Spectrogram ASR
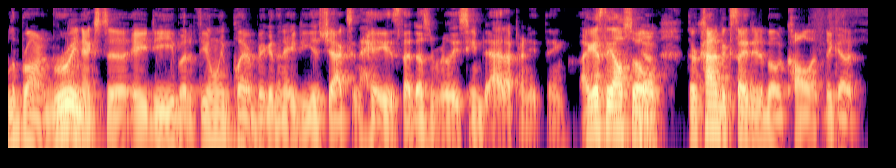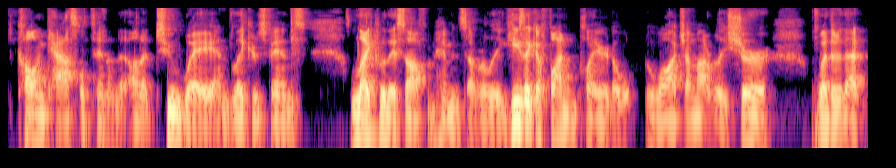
LeBron and Rui next to AD, but if the only player bigger than AD is Jaxson Hayes, that doesn't really seem to add up anything. I guess they also Yeah. they're kind of excited about Colin. They got Colin Castleton on a, on a two way, and Lakers fans liked what they saw from him in summer league. He's like a fun player to, to watch. I'm not really sure whether that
